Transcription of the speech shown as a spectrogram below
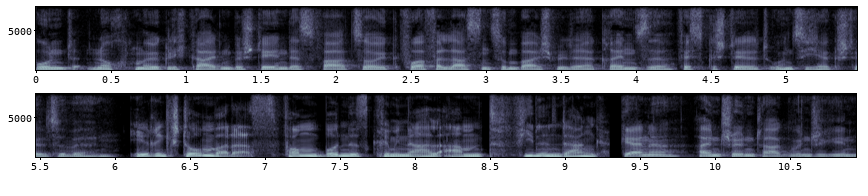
und noch Möglichkeiten bestehen, das Fahrzeug vor Verlassen zum Beispiel der Grenze festgestellt und sichergestellt zu werden. Erik Sturm war das vom Bundeskriminalamt. Vielen Dank. Gerne. Einen schönen Tag wünsche ich Ihnen.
